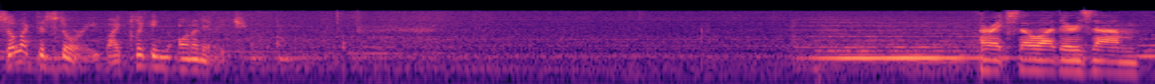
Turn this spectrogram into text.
Select a story by clicking on an image. Alright, so uh, there's um,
